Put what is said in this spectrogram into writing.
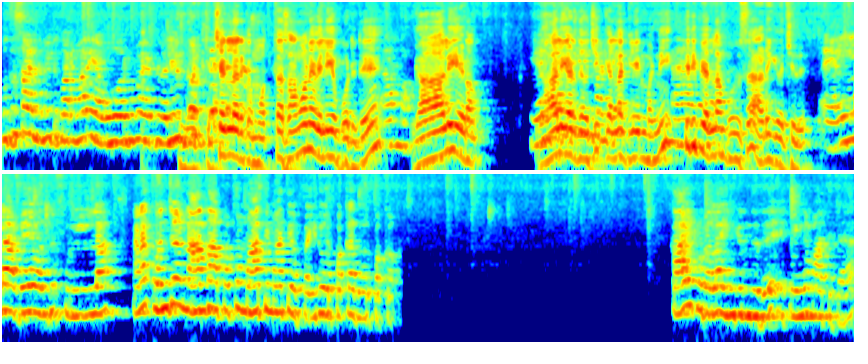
புதுசாக இந்த வீட்டுக்கு வர மாதிரி ஒவ்வொரு ரூபாய் எடுத்து வெளியே போட்டு கிச்சனில் இருக்க மொத்த சாமானை வெளியே போட்டுட்டு காலி இடம். காலி இடத்த வச்சு எல்லாம் க்ளீன் பண்ணி திருப்பி எல்லாம் புதுசாக அடக்கி வச்சுது. எல்லாம் அப்படியே வந்து ஃபுல்லாக ஆனால் கொஞ்சம் நான் தான் அப்பப்போ மாற்றி மாற்றி வைப்பேன். இது ஒரு பக்கம் அது ஒரு பக்கம். காய் கூடலாம் இங்கே இருந்தது. இப்போ இங்கே மாற்றிட்டேன்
